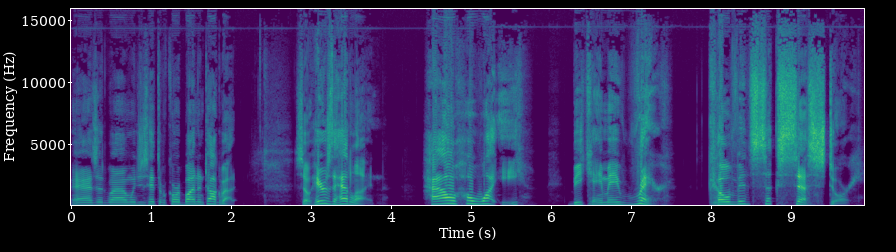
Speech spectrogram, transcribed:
And I said, well, we just hit the record button and talk about it. So here's the headline How Hawaii became a rare COVID success story.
